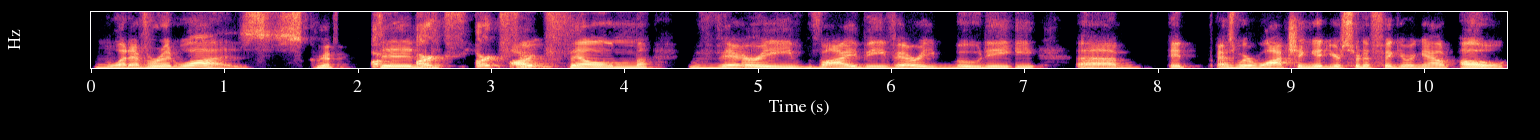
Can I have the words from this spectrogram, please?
whatever it was scripted Art art film. art film, very vibey, very moody. Um, it as we're watching it, you're sort of figuring out, oh,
